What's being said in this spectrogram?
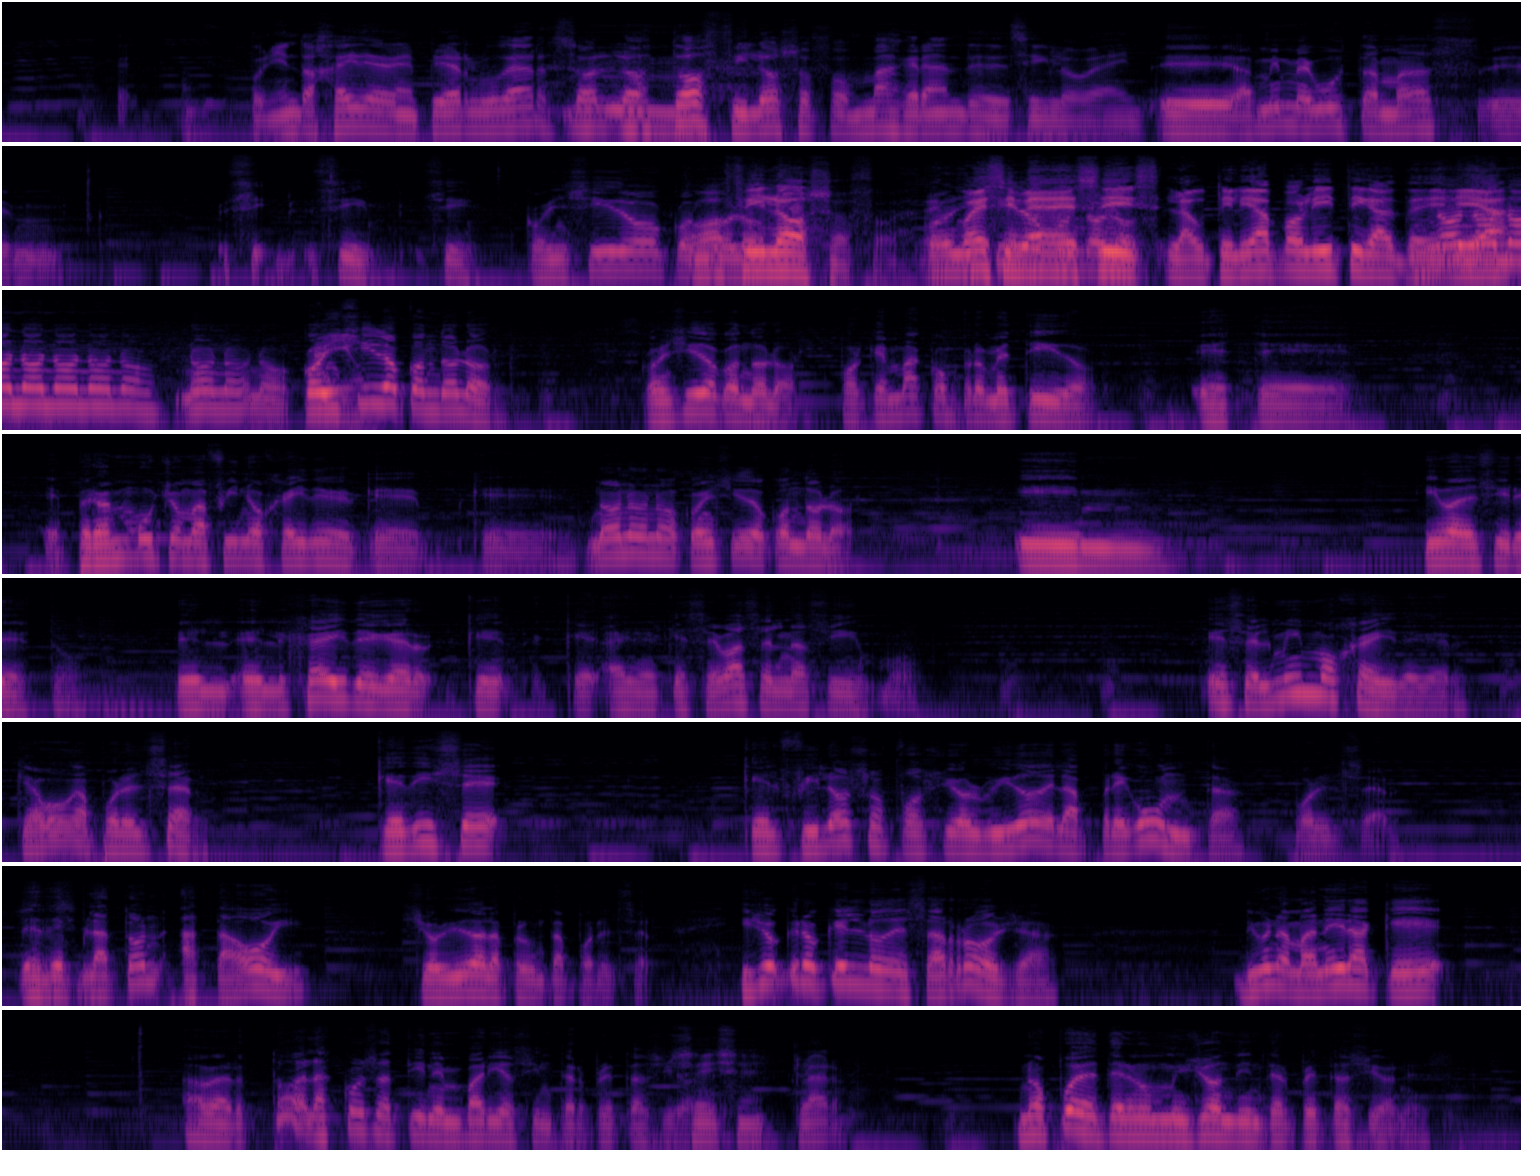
poniendo a Heidegger en el primer lugar, son los mm. dos filósofos más grandes del siglo XX. Eh, a mí me gusta más, eh, sí, sí, sí, coincido con Como filósofo. Después si me decís la utilidad política te no, diría... No, no, no, no, no, no, no, no, coincido con dolor, coincido con dolor, porque es más comprometido, este, eh, pero es mucho más fino Heidegger que, que... No, no, no, coincido con dolor. Y mm, iba a decir esto, el, el Heidegger que, que, en el que se basa el nazismo es el mismo Heidegger que aboga por el ser, que dice que el filósofo se olvidó de la pregunta por el ser. Desde Platón hasta hoy se olvidó de la pregunta por el ser. Y yo creo que él lo desarrolla de una manera que, a ver, todas las cosas tienen varias interpretaciones. Sí, sí, claro. No puede tener un millón de interpretaciones.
